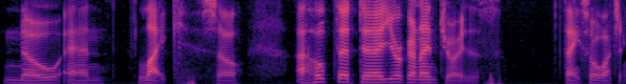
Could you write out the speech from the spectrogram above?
know and like. So I hope that uh, you're going to enjoy this. Thanks for watching.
